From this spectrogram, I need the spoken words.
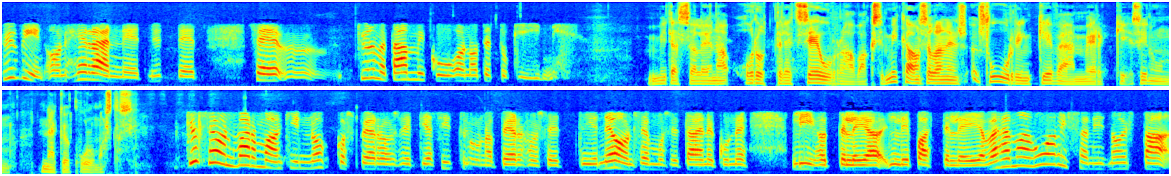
hyvin on heränneet nyt, että se kylmä tammikuu on otettu kiinni. Mitä sä Leena odottelet seuraavaksi? Mikä on sellainen suurin kevään merkki sinun näkökulmastasi? Kyllä se on varmaankin nokkosperhoset ja sitruunaperhoset. Ja ne on semmoiset aina, kun ne liihottelee ja lepattelee. Ja vähän mä oon huolissani noista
